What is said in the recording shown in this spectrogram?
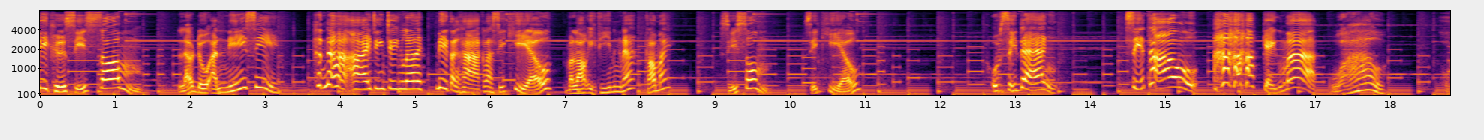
นี่คือสีส้ม แล้วดูอันนี้สิ น่าอายจริง ๆ เลย นี่ต่างหากล่ะสีเขียว มาลองอีกทีนึงนะ พร้อมไหม สีส้ม สีเขียว อุยสีแดง สีเทา เก่งมาก ว้าว โอ้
